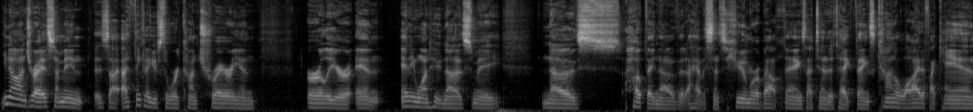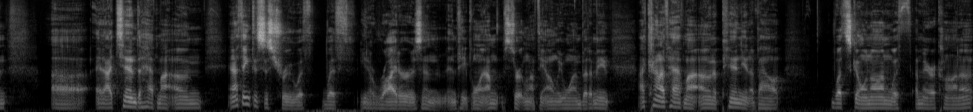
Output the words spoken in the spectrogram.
know, Andreas, I mean, as I, I think I used the word contrarian earlier, and anyone who knows me knows, hope they know that I have a sense of humor about things. I tend to take things kind of light if I can, uh, and I tend to have my own. And I think this is true with with you know writers and and people. And I'm certainly not the only one, but I mean, I kind of have my own opinion about what's going on with Americana.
